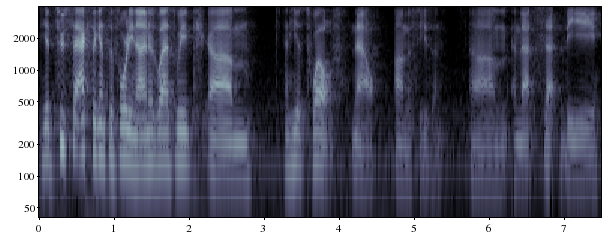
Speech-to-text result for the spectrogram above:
he had two sacks against the 49ers last week, um, and he has 12 now on the season. Um, and that set the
